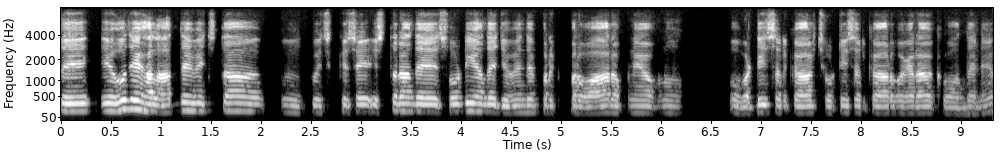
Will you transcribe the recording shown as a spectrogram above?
ਤੇ ਇਹੋ ਜਿਹੇ ਹਾਲਾਤ ਦੇ ਵਿੱਚ ਤਾਂ ਕੁਝ ਕਿਸੇ ਇਸ ਤਰ੍ਹਾਂ ਦੇ ਸੋਢੀਆਂ ਦੇ ਜਿਵੇਂ ਦੇ ਪਰਿਵਾਰ ਆਪਣੇ ਆਪ ਨੂੰ ਉਹ ਵੱਡੀ ਸਰਕਾਰ, ਛੋਟੀ ਸਰਕਾਰ ਵਗੈਰਾ ਖਵਾਉਂਦੇ ਨੇ,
